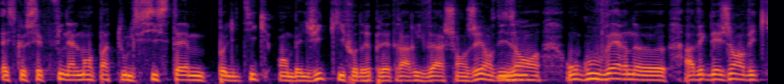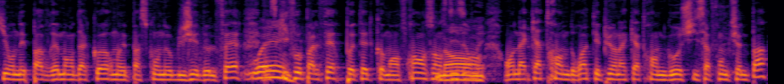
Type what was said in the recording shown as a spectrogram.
est-ce que c'est finalement pas tout le système politique en Belgique qu'il faudrait peut-être arriver à changer en se disant on gouverne euh, avec des gens avec qui on n'est pas vraiment d'accord, mais parce qu'on est obligé de le faire. Ouais. Est-ce qu'il faut pas le faire peut-être comme en France en Non, se disant mais- on a quatre ans de droite et puis on a quatre ans de gauche si ça fonctionne pas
